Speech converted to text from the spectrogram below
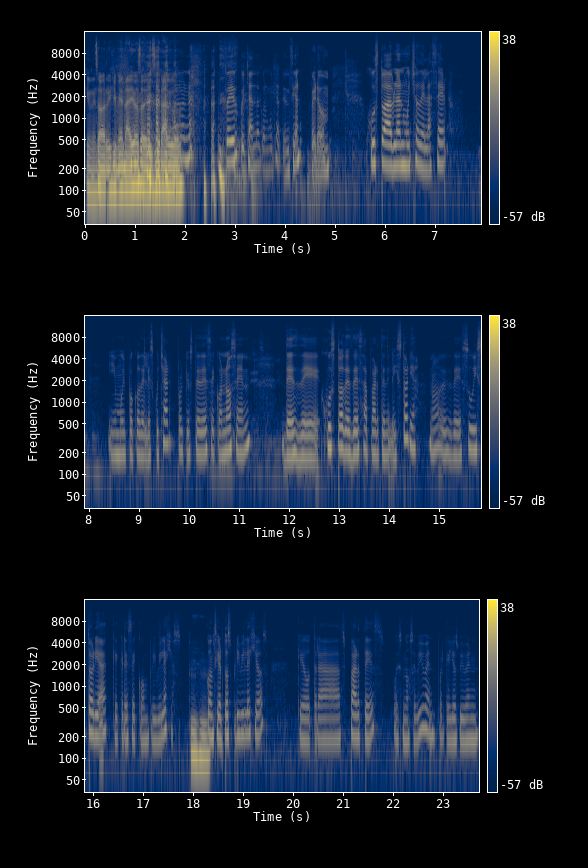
Jimena. Sorry, Jimena, ibas a decir algo. No, no, no. Estoy escuchando con mucha atención, pero justo hablan mucho del hacer y muy poco del escuchar, porque ustedes se conocen desde justo desde esa parte de la historia, ¿no? Desde su historia que crece con privilegios, con ciertos privilegios que otras partes pues no se viven, porque ellos viven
